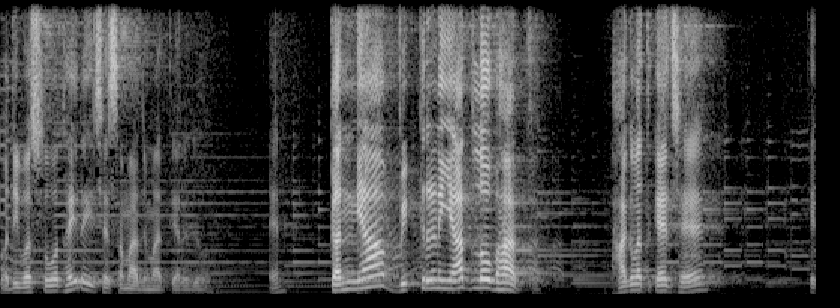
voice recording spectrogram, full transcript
બધી વસ્તુઓ થઈ રહી છે સમાજમાં અત્યારે જો કન્યા વિક્રણિયાદ લોભાત. ભાગવત કહે છે કે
